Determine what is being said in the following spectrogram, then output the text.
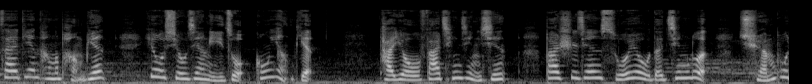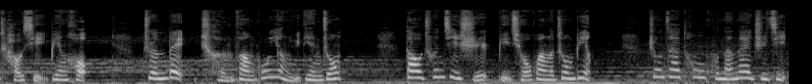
在殿堂的旁边，又修建了一座供养殿。他又发清净心，把世间所有的经论全部抄写一遍后，准备存放供养于殿中。到春季时，比丘患了重病，正在痛苦难耐之际，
